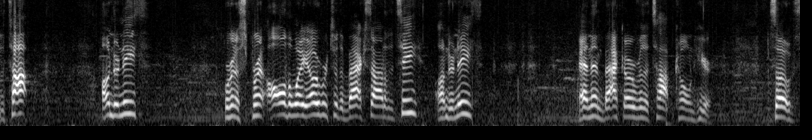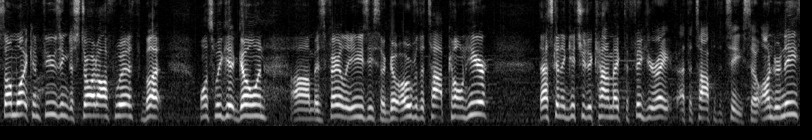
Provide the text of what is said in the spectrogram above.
the top, underneath. We're going to sprint all the way over to the back side of the tee, underneath, and then back over the top cone here. So somewhat confusing to start off with, but once we get going, um, it's fairly easy. So go over the top cone here. That's going to get you to kind of make the figure eight at the top of the tee. So underneath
